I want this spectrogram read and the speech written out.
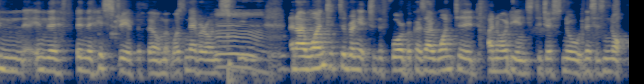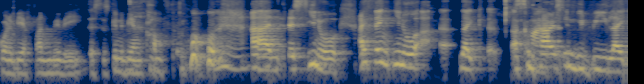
in in the in the history of the film. It was never on screen. Mm. and I wanted to bring it to the fore because I wanted an audience to just know this is not going to be a fun movie. This is going to be uncomfortable. Mhm. and this, you know, I think, you know, uh, uh, like a- a Smart. comparison would be like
